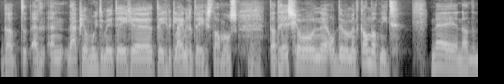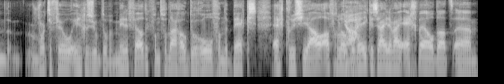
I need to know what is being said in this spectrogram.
Dat, en, en daar heb je al moeite mee tegen, tegen de kleinere tegenstanders. Nee. Dat is gewoon, eh, op dit moment kan dat niet. Nee, en dan wordt er veel ingezoomd op het middenveld. Ik vond vandaag ook de rol van de backs echt cruciaal. Afgelopen ja. weken zeiden wij echt wel dat, um,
